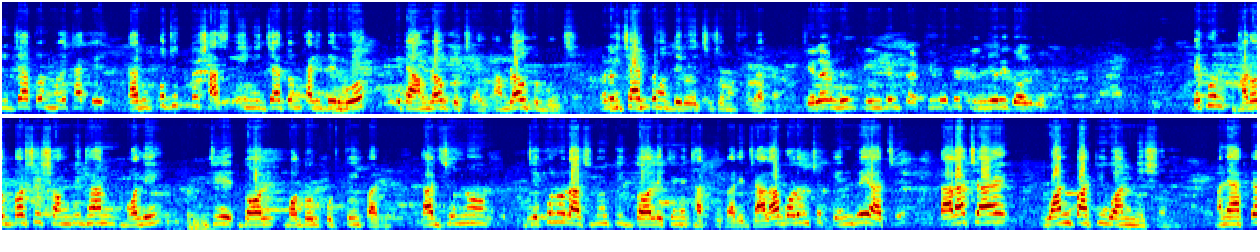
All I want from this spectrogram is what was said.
নির্যাতন হয়ে থাকে তার উপযুক্ত শাস্তি নির্যাতনকারীদের হোক এটা আমরাও তো চাই আমরাও তো বলছি। ম্যাডাম, বিচার মধ্যে রয়েছে সমস্ত ব্যাপার। জেলার মূল তিনজন প্রার্থীর মধ্যে তিনজনই দলবদ্ধ। দেখুন ভারতবর্ষের সংবিধান বলে যে দল বদল করতেই পারে তার জন্য যে কোনো রাজনৈতিক দল এখানে থাকতে পারে যারা বরঞ্চ কেন্দ্রে আছে তারা চায় ওয়ান পার্টি ওয়ান নেশন মানে একটা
